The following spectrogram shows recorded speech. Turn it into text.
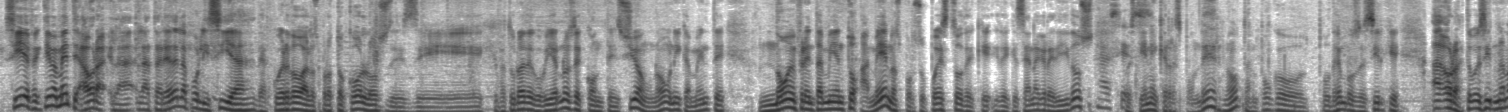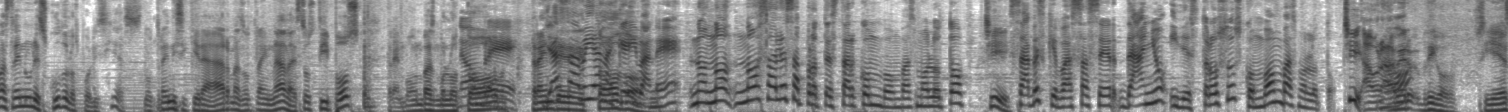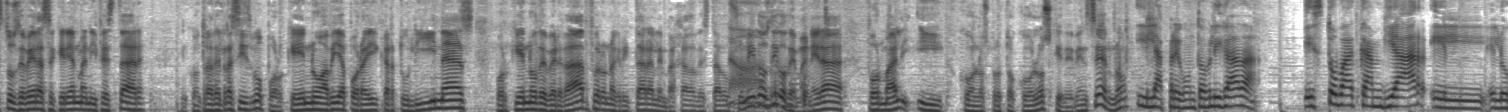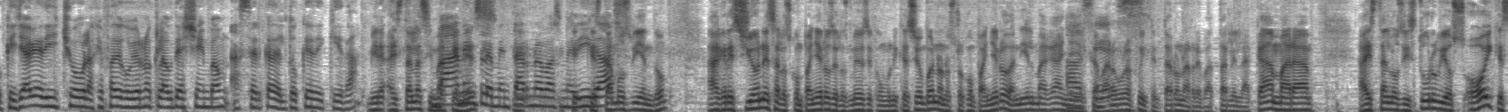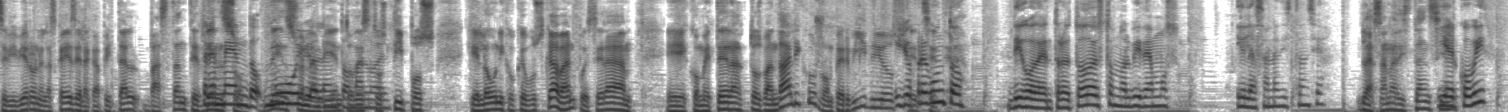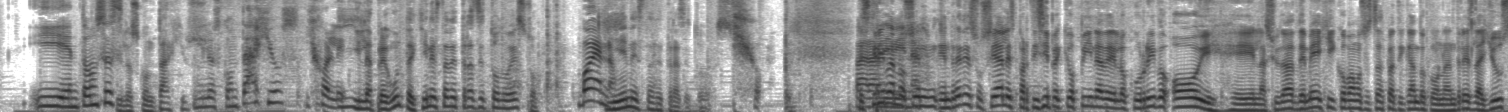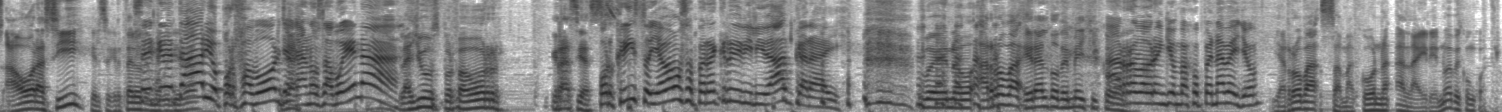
Sí, efectivamente. Ahora, la, la tarea de la policía, de acuerdo a los protocolos desde jefatura de gobierno, es de contención, ¿no? Únicamente, no enfrentamiento, a menos, por supuesto, de que, de que sean agredidos, Así pues es. tienen que responder, ¿no? Tampoco podemos decir que... Ahora, te voy a decir, nada más traen un escudo los policías, no traen ni siquiera armas, no traen nada. Estos tipos traen bombas molotov, No, hombre, traen ya de sabían todo. a qué iban, ¿eh? No, no, no sales a protestar con bombas molotov. Sí. Sabes que vas a hacer daño y destrozos con bombas molotov. Sí, ahora, a ver, digo, si estos de veras se querían manifestar en contra del racismo, ¿por qué no había por ahí cartulinas? ¿Por qué no de verdad fueron a gritar a la Embajada de Estados No, Unidos? Digo, de manera formal y con los protocolos que deben ser, ¿no? Y la pregunta obligada. ¿Esto va a cambiar el, lo que ya había dicho la jefa de gobierno Claudia Sheinbaum acerca del toque de queda? Mira, ahí están las Van a imágenes. implementar nuevas que- que medidas. estamos viendo. Agresiones a los compañeros de los medios de comunicación. Bueno, nuestro compañero Daniel Magaña y el camarógrafo es. intentaron arrebatarle la cámara. Ahí están los disturbios hoy que se vivieron en las calles de la capital. Bastante Tremendo, denso muy el violento, ambiente de estos tipos que lo único que buscaban pues era eh, cometer actos vandálicos, romper vidrios. Y yo etcétera. pregunto, digo, dentro de todo esto no olvidemos, ¿y la sana distancia? La sana distancia. ¿Y el COVID? Y entonces, y los contagios. y los contagios, híjole. Y la pregunta, ¿quién está detrás de todo esto? bueno, ¿Quién está detrás de todo esto? para Escríbanos en, en redes sociales, participe qué opina de lo ocurrido hoy en la Ciudad de México. Vamos a estar platicando con Andrés Layuz. Ahora sí, el secretario de Movilidad. Secretario, por favor, ya Ya. la buena. Layuz, por favor. Gracias. Por Cristo, ya vamos a perder credibilidad, caray. Bueno, arroba Heraldo de México Arroba Bren-Bajo Penabello. y arroba Zamacona al aire, 9 con 4.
